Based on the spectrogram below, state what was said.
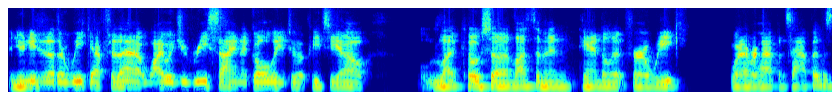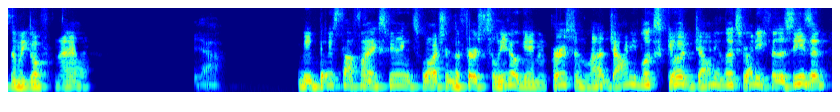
and you need another week after that. Why would you re-sign a goalie to a PTO? Let Cossa and Lethemon handle it for a week. Whatever happens, happens. Then we go from there. Yeah, I mean, based off my experience watching the first Toledo game in person, Johnny looks good. Johnny looks ready for the season.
